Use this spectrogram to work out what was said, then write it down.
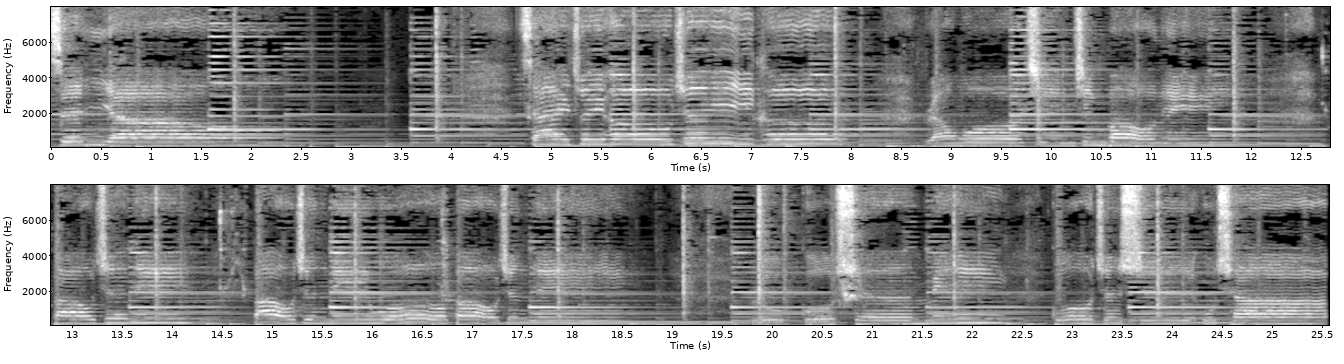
怎样，在最后这一刻，让我紧紧抱你，抱着你，抱着你，我抱着你。如果生命过真是无常，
